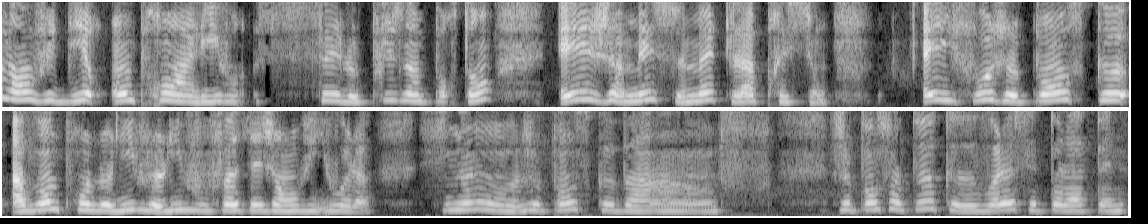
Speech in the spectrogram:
on a envie de lire, on prend un livre, c'est le plus important, et jamais se mettre la pression. Et il faut, je pense, que avant de prendre le livre, le livre vous fasse déjà envie, voilà. Sinon, euh, je pense que ben, je pense un peu que voilà, c'est pas la peine.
